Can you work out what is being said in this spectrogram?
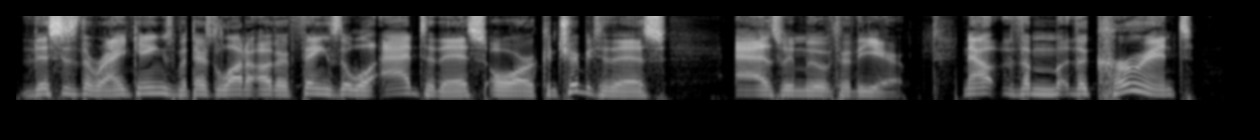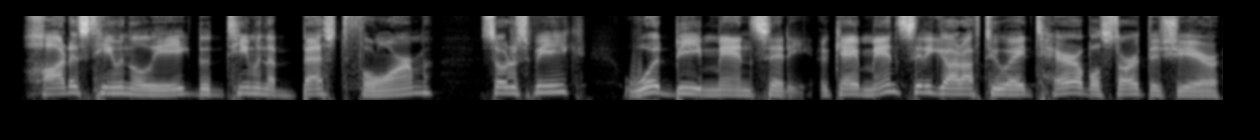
this is the rankings, but there's a lot of other things that will add to this or contribute to this as we move through the year. Now, the the current hottest team in the league, the team in the best form, so to speak, would be Man City. Okay, Man City got off to a terrible start this year.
